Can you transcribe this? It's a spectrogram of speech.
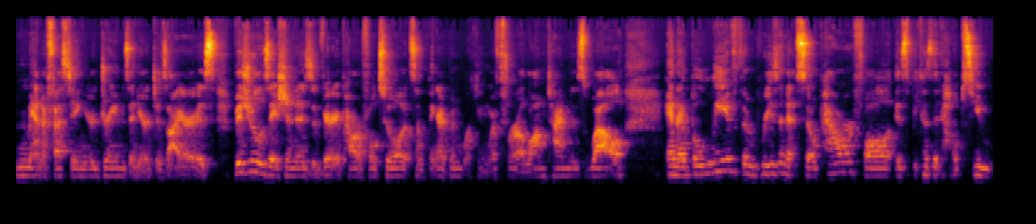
manifesting your dreams and your desires. Visualization is a very powerful tool. It's something I've been working with for a long time as well. And I believe the reason it's so powerful is because it helps you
